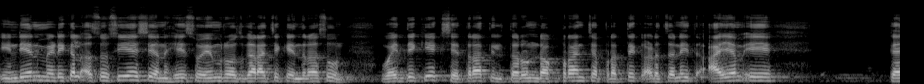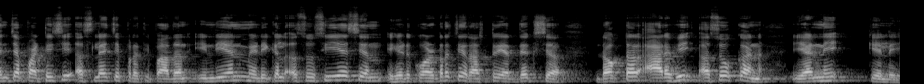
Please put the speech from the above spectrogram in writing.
इंडियन मेडिकल असोसिएशन हे स्वयंरोजगाराचे केंद्र असून वैद्यकीय क्षेत्रातील तरुण डॉक्टरांच्या प्रत्येक अडचणीत आय एम ए त्यांच्या पाठीशी असल्याचे प्रतिपादन इंडियन मेडिकल असोसिएशन हेडक्वार्टरचे राष्ट्रीय अध्यक्ष डॉक्टर आर व्ही अशोकन यांनी केले.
